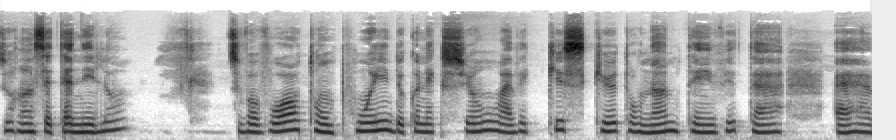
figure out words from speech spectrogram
durant cette année-là? Tu vas voir ton point de connexion avec qu'est-ce que ton âme t'invite à, à,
